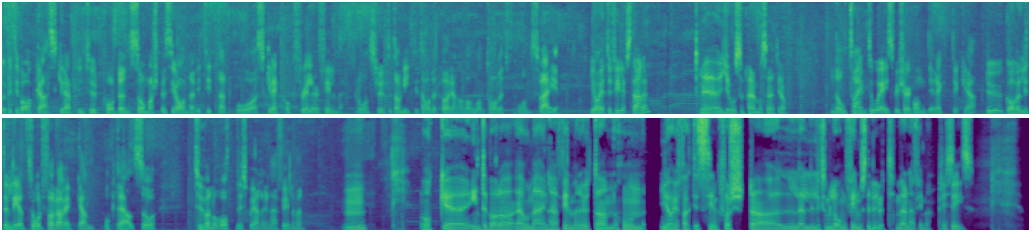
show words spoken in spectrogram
Då är vi tillbaka. Skräpkulturpodden sommarspecial där vi tittar på skräck och thrillerfilmer från slutet av 90-talet, början av 00-talet från Sverige. Jag heter Filip Sterner. Eh, Josef Hermansson heter jag. No time to waste. Vi kör igång direkt tycker jag. Du gav en liten ledtråd förra veckan och det är alltså Tuva Novotny spelar i den här filmen. Mm. Och eh, inte bara är hon med i den här filmen, utan hon gör ju faktiskt sin första liksom långfilmsdebut med den här filmen. Precis.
